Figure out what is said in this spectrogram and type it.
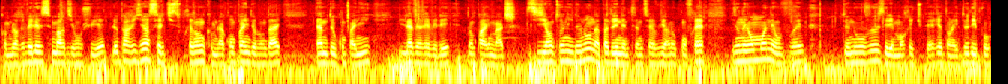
comme le révélait ce mardi 11 juillet, le Parisien, celle qui se présente comme la compagne de Londac, dame de compagnie, il l'avait révélé dans Paris Match. Si Anthony Delon n'a pas donné d'interview à nos confrères, ils ont néanmoins de nombreux éléments récupérés dans les deux dépôts.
